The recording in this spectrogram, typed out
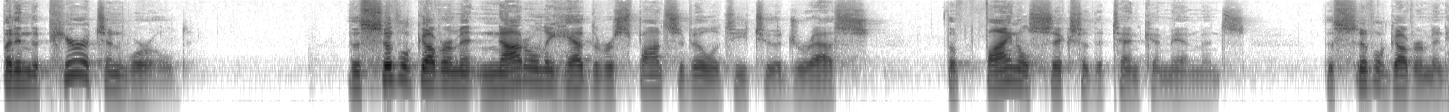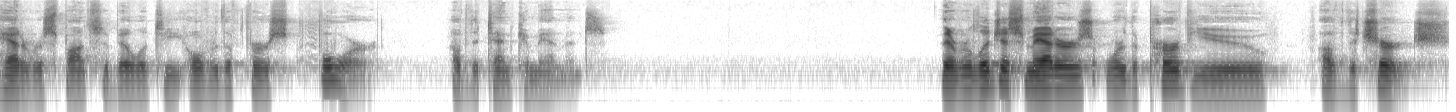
But in the Puritan world, the civil government not only had the responsibility to address the final six of the Ten Commandments, the civil government had a responsibility over the first four of the Ten Commandments. That religious matters were the purview of the church.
